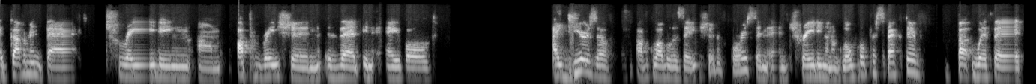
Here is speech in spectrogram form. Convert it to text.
a government-backed trading um, operation that enabled ideas of of globalization, of course, and, and trading on a global perspective, but with it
